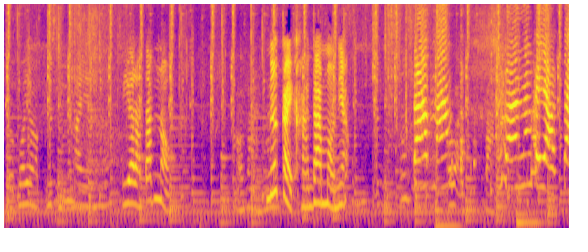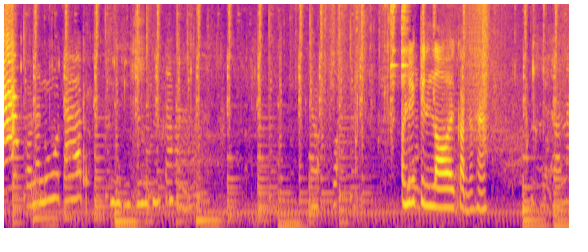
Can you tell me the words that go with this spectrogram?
เออเพราะยอดพิเศษไทยยอดเอาตั้มเนาะเอาบ้างเนื้อไก่ขาดำเหรอเนี่ยตามนะร้านนั่งขยับตาก่อนนู้ตับตับ อันนี้กินรอไว้ก่อนนะคะเอาน้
